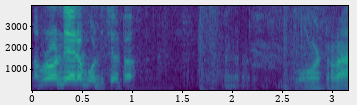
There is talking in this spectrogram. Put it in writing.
നമ്മുടെ വണ്ടി ആരാ മോട്ടിച്ചേട്ടാ ഓട്ടറാ.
